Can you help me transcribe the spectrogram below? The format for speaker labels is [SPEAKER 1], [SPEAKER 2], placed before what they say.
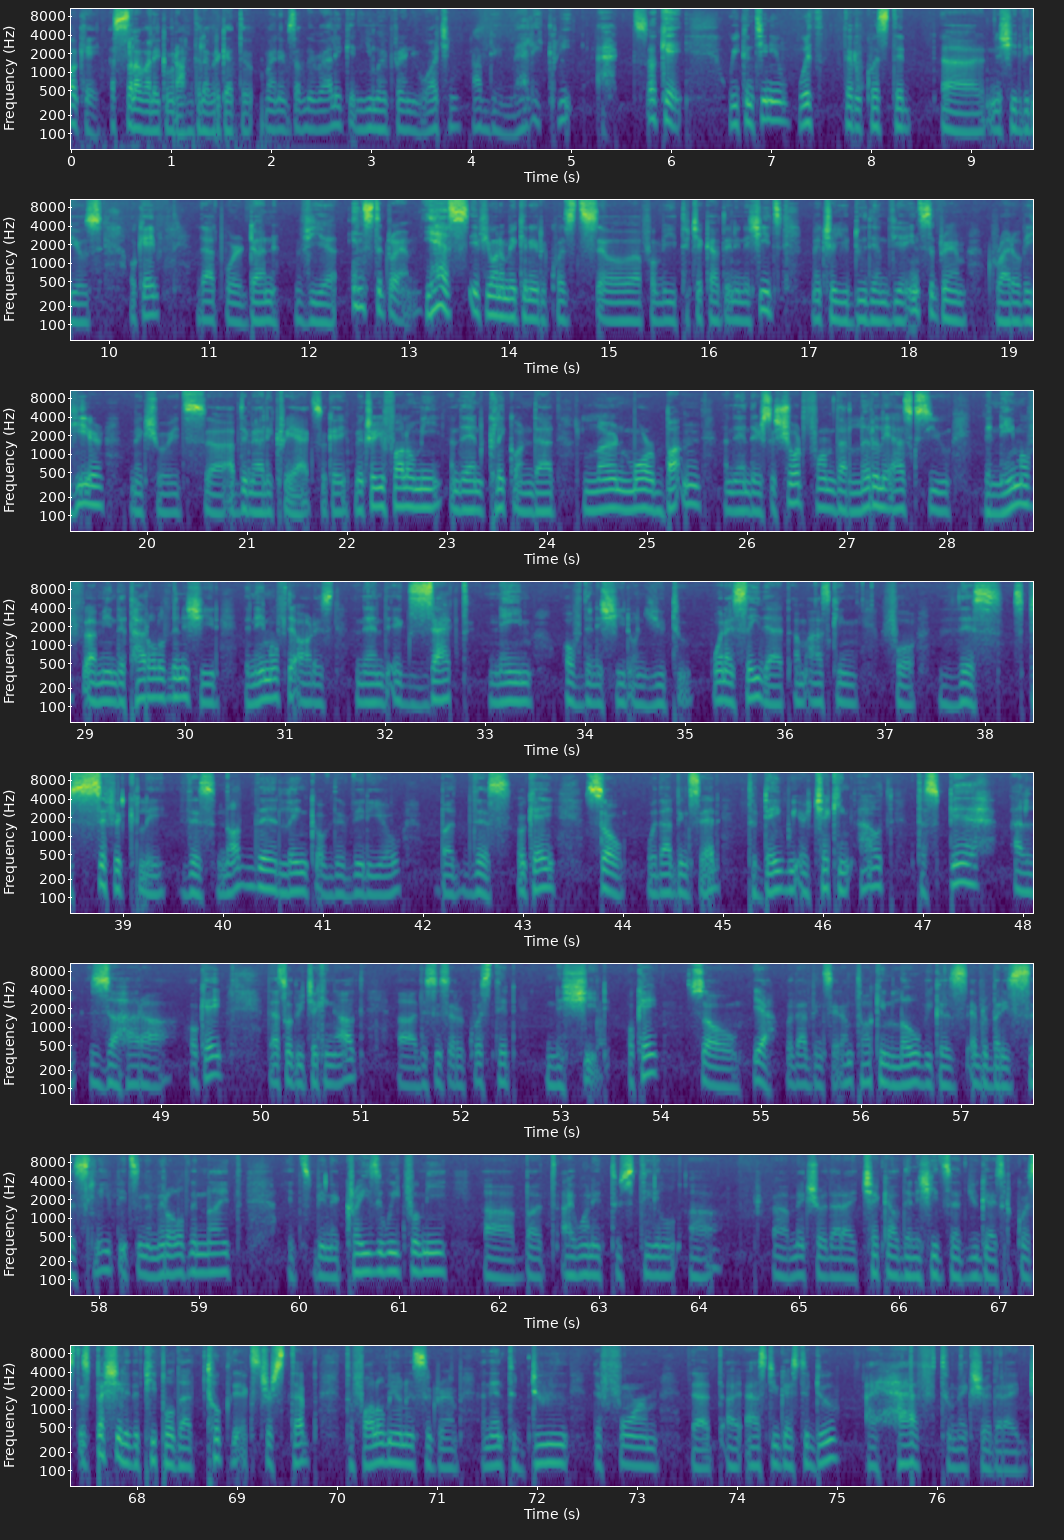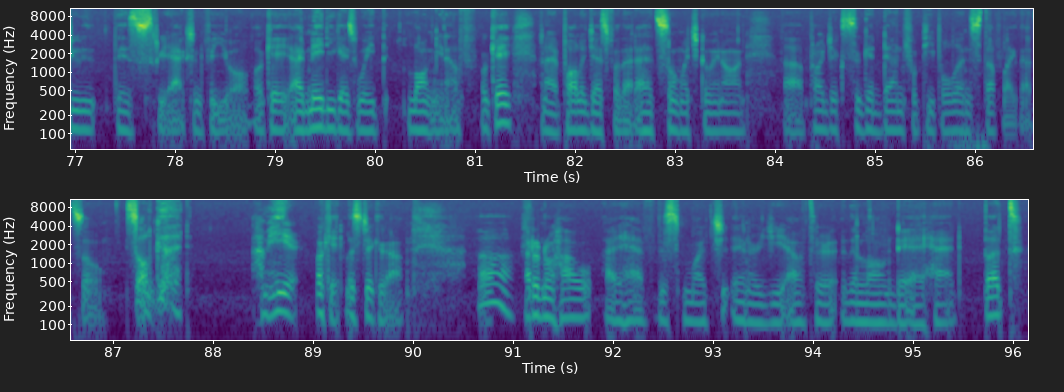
[SPEAKER 1] Okay, Assalamu alaikum warahmatullahi wabarakatuh. My name is Abdimalik, and you, my friend, you're watching Abdul Malik Reacts. Okay, we continue with the requested uh, Nasheed videos, okay, that were done via Instagram. Yes, if you want to make any requests uh, for me to check out any Nasheeds, make sure you do them via Instagram right over here. Make sure it's uh, Abdimalik Reacts, okay? Make sure you follow me and then click on that learn more button. And then there's a short form that literally asks you the name of, I mean, the title of the Nasheed, the name of the artist, and then the exact name of the Nasheed on YouTube. When I say that, I'm asking for this, specifically this, not the link of the video, but this, okay? So, with that being said, today we are checking out Tasbih al Zahara, okay? That's what we're checking out. Uh, this is a requested Nasheed, okay? So, yeah, with that being said, I'm talking low because everybody's asleep. It's in the middle of the night. It's been a crazy week for me, uh, but I wanted to still uh, uh, make sure that I check out the nasheeds that you guys request, especially the people that took the extra step to follow me on Instagram and then to do the form that I asked you guys to do. I have to make sure that I do this reaction for you all. Okay, I made you guys wait long enough. Okay, and I apologize for that. I had so much going on, uh, projects to get done for people and stuff like that. So it's all good. I'm here. Okay, let's check it out. Oh, I don't know how I have this much energy after the long day I had, but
